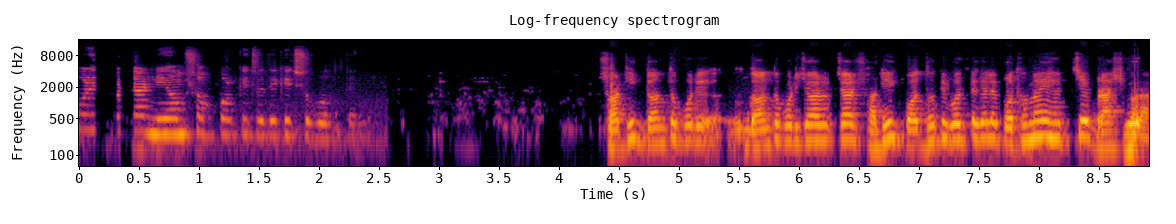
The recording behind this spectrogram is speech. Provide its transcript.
পরিচর্যার নিয়ম সম্পর্কে যদি কিছু বলতেন। সঠিক দন্ত দন্ত পরিচর্যার সঠিক পদ্ধতি বলতে গেলে প্রথমেই হচ্ছে ব্রাশ করা।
